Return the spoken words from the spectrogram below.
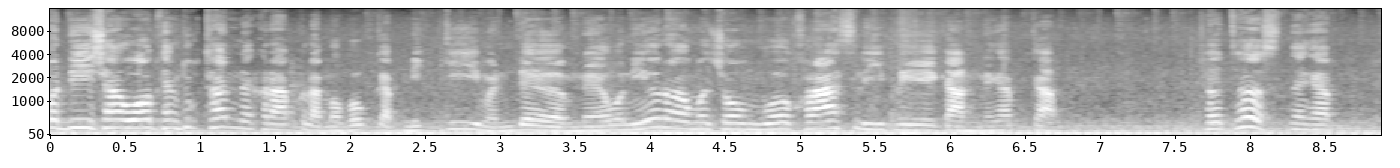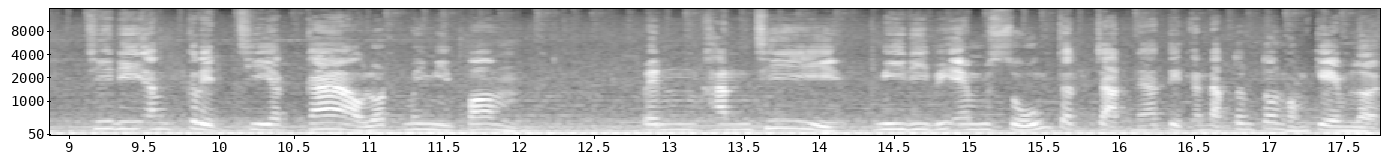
วัสดีชาววอลแทงทุกท่านนะครับ กลับมาพบกับนิกกี้เหมือนเดิมนะวันนี้เรามาชม World Class Replay กันนะครับกับ Turtles นะครับ TD อังกฤษเทียร์9รถไม่มีป้อม เป็นคันที่มี DPM สูงจัดๆนะติดอันดับต้นๆของเกมเลย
